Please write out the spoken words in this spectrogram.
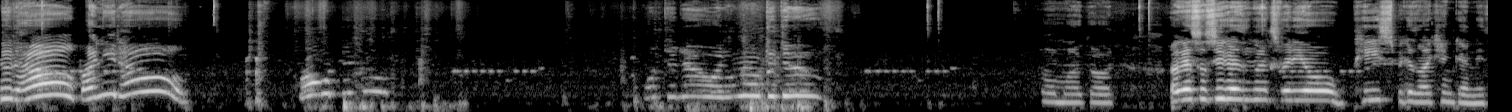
Dude, help! I need help! Bro, what to do? What to do? I don't know what to do. Oh my god. Okay, so see you guys in the next video. Peace, because I can't get anything.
